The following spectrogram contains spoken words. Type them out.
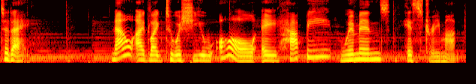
today. Now I'd like to wish you all a happy Women's History Month.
